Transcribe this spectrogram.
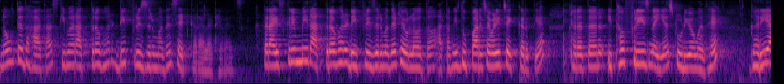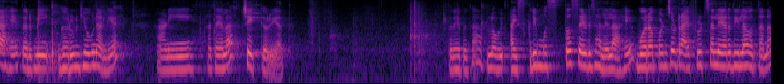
नऊ ते दहा तास किंवा रात्रभर डीप फ्रीझरमध्ये सेट करायला ठेवायचं. तर आईस्क्रीम मी रात्रभर डीप फ्रीझरमध्ये ठेवलं होतं. आता मी दुपारच्या वेळी चेक करते. खरं तर इथं फ्रीज नाही आहे स्टुडिओमध्ये. घरी आहे तर मी घरून घेऊन आली आहे. आणि आता याला चेक करूयात. तर हे बघा आपलं आईस्क्रीम मस्त सेट झालेला आहे. वर आपण जो ड्रायफ्रूटचा लेअर दिला होता ना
